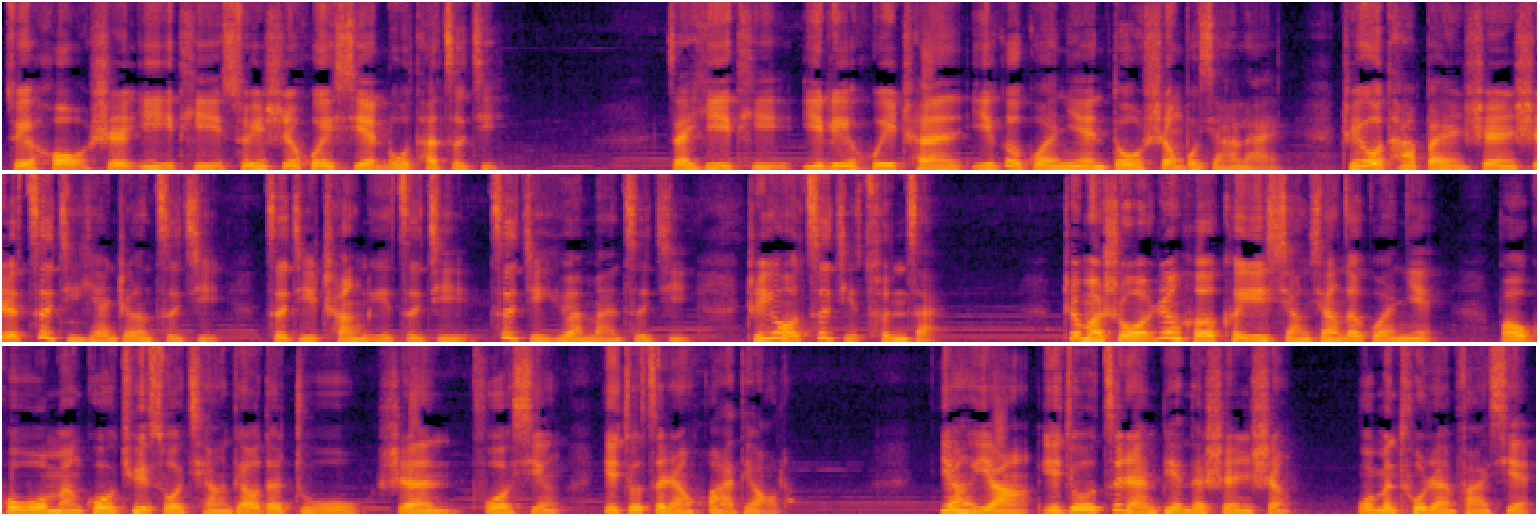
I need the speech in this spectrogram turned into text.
最后是一体，随时会显露他自己。在一体，一粒灰尘，一个观念都剩不下来，只有它本身是自己验证自己。自己成立自己，自己圆满自己，只有自己存在。这么说，任何可以想象的观念，包括我们过去所强调的主、神、佛性，也就自然化掉了，样样也就自然变得神圣。我们突然发现，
